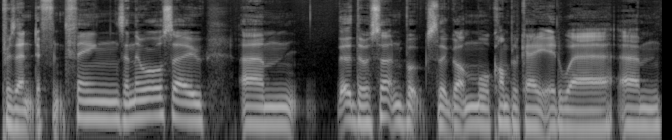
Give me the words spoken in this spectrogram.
present different things. And there were also um, there were certain books that got more complicated. Where um,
